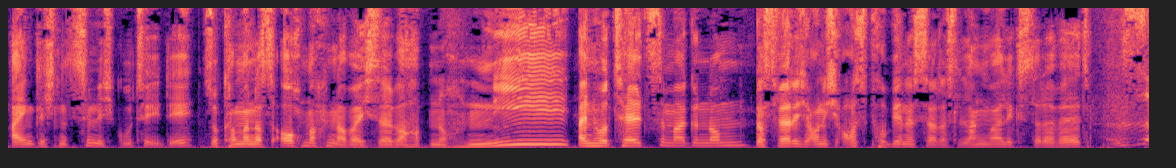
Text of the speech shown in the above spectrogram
Eigentlich eine ziemlich gute Idee. So kann man das auch machen, aber ich selber habe noch nie ein Hotelzimmer genommen. Das werde ich auch nicht ausprobieren. Ist ja das langweiligste der Welt. So,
